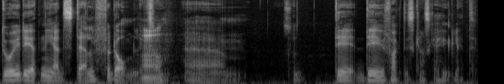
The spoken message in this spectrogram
då är det ett nedställ för dem liksom. Eh, så det, det är ju faktiskt ganska hyggligt.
